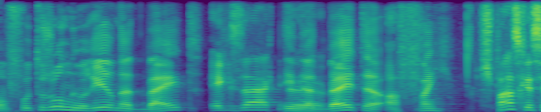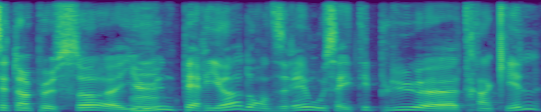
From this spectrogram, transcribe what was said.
il faut toujours nourrir notre bête exact. et notre bête a faim. Je pense que c'est un peu ça. Il y a eu une période, on dirait, où ça a été plus euh, tranquille.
